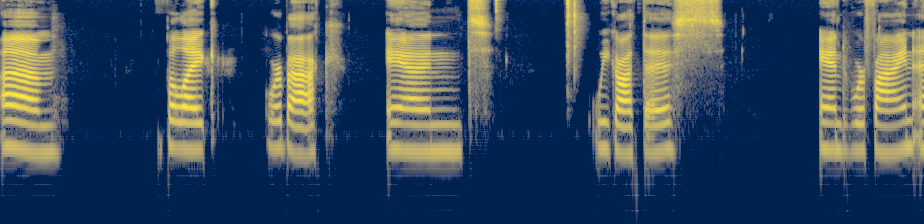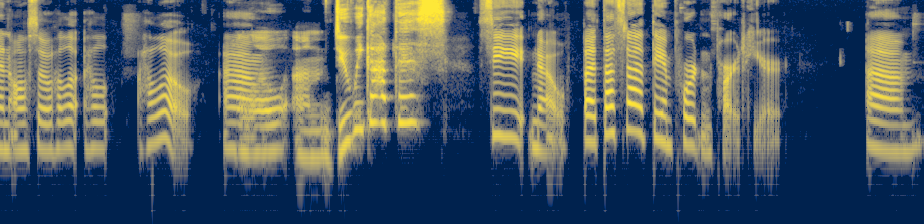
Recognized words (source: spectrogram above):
Um but like we're back and we got this and we're fine and also hello hello hello. Um, Hello. Um, do we got this? See, no, but that's not the important part here. Um,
